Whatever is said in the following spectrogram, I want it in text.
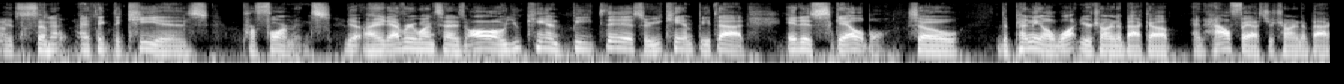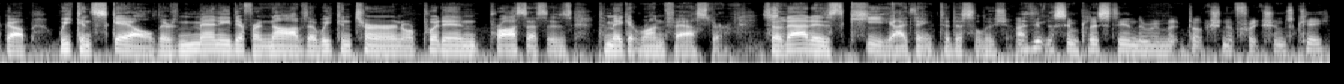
It's simple. I, I think the key is performance. Yes. Right? Everyone says, "Oh, you can't beat this or you can't beat that." It is scalable. So, depending on what you're trying to back up and how fast you're trying to back up, we can scale. There's many different knobs that we can turn or put in processes to make it run faster. So, that is key, I think, to this solution. I think the simplicity and the reduction of friction is key.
